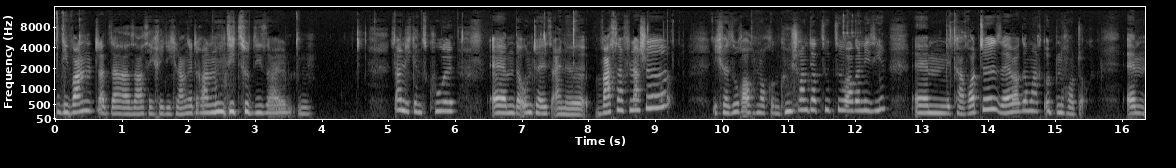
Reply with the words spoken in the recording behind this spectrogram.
die Wand, da, da saß ich richtig lange dran, um die zu designen. Ist eigentlich ganz cool. Ähm, darunter ist eine Wasserflasche. Ich versuche auch noch einen Kühlschrank dazu zu organisieren. Ähm, eine Karotte selber gemacht und ein Hotdog. Ähm,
